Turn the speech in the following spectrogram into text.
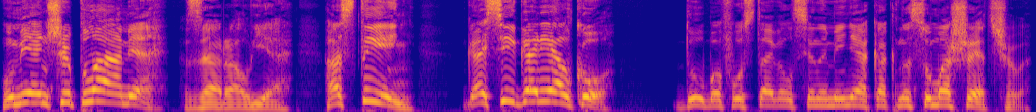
«Уменьши пламя!» — заорал я. «Остынь! «Гаси горелку!» Дубов уставился на меня, как на сумасшедшего.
